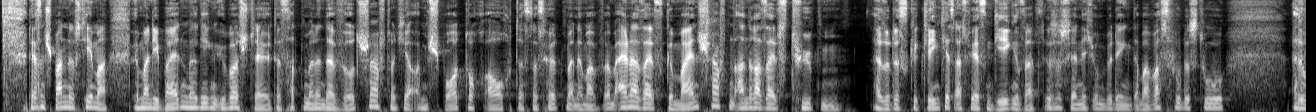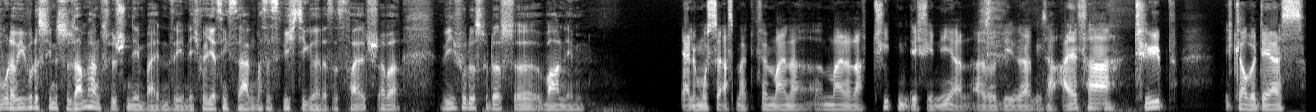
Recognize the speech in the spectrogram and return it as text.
Das ist ein spannendes Thema. Wenn man die beiden mal gegenüberstellt, das hat man in der Wirtschaft und ja im Sport doch auch, dass das hört man immer. Einerseits Gemeinschaft und andererseits Typen. Also das klingt jetzt, als wäre es ein Gegensatz. Ist es ja nicht unbedingt. Aber was würdest du, also oder wie würdest du den Zusammenhang zwischen den beiden sehen? Ich will jetzt nicht sagen, was ist wichtiger, das ist falsch, aber wie würdest du das äh, wahrnehmen? Ja, du musst ja erstmal für meine, meiner nach Typen definieren. Also dieser, dieser Alpha-Typ, ich glaube, der ist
